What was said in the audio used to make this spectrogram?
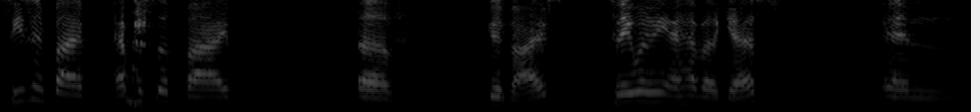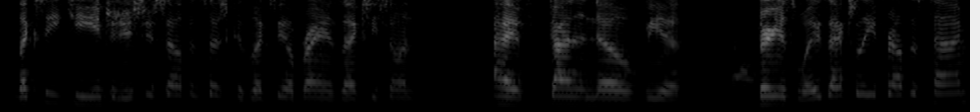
season five, episode five of Good Vibes. Today with me, I have a guest, and Lexi, can you introduce yourself and such? Because Lexi O'Brien is actually someone I've gotten to know via various ways actually throughout this time.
